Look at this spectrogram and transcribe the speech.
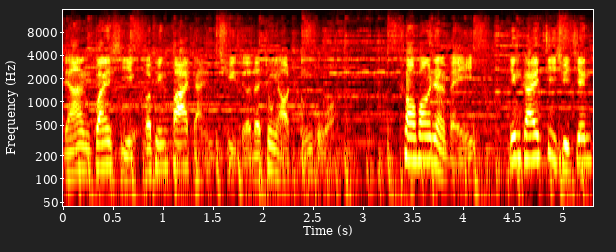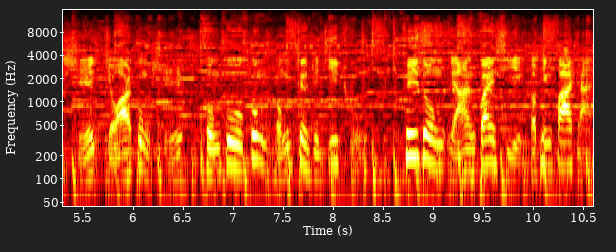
两岸关系和平发展取得的重要成果，双方认为。应该继续坚持“九二共识”，巩固共同政治基础，推动两岸关系和平发展，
